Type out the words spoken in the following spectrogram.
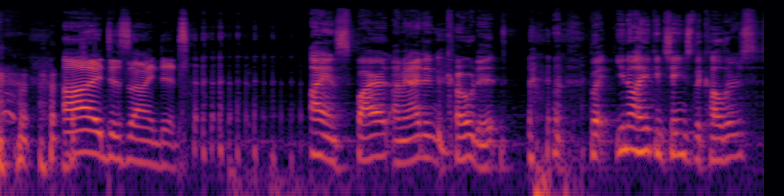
I designed it. I inspired. I mean, I didn't code it, but you know how you can change the colors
